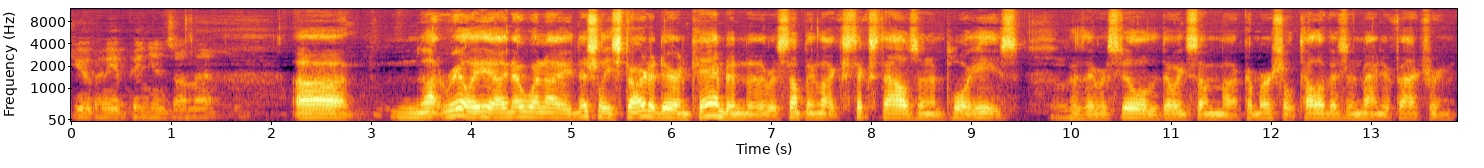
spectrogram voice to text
Do you have any opinions on that? Uh, not really. I know when I initially started there in Camden, there was something like 6,000 employees because they were still doing some uh, commercial television manufacturing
